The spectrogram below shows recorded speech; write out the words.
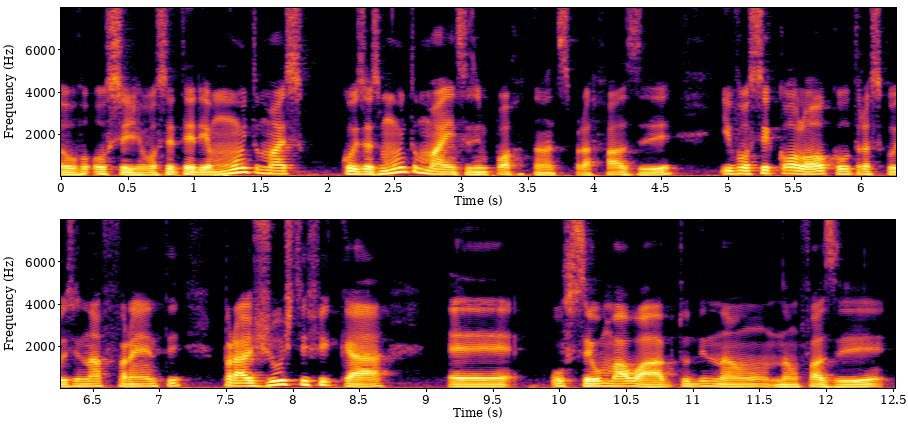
Ou, ou seja, você teria muito mais coisas muito mais importantes para fazer e você coloca outras coisas na frente para justificar é, o seu mau hábito de não, não fazer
